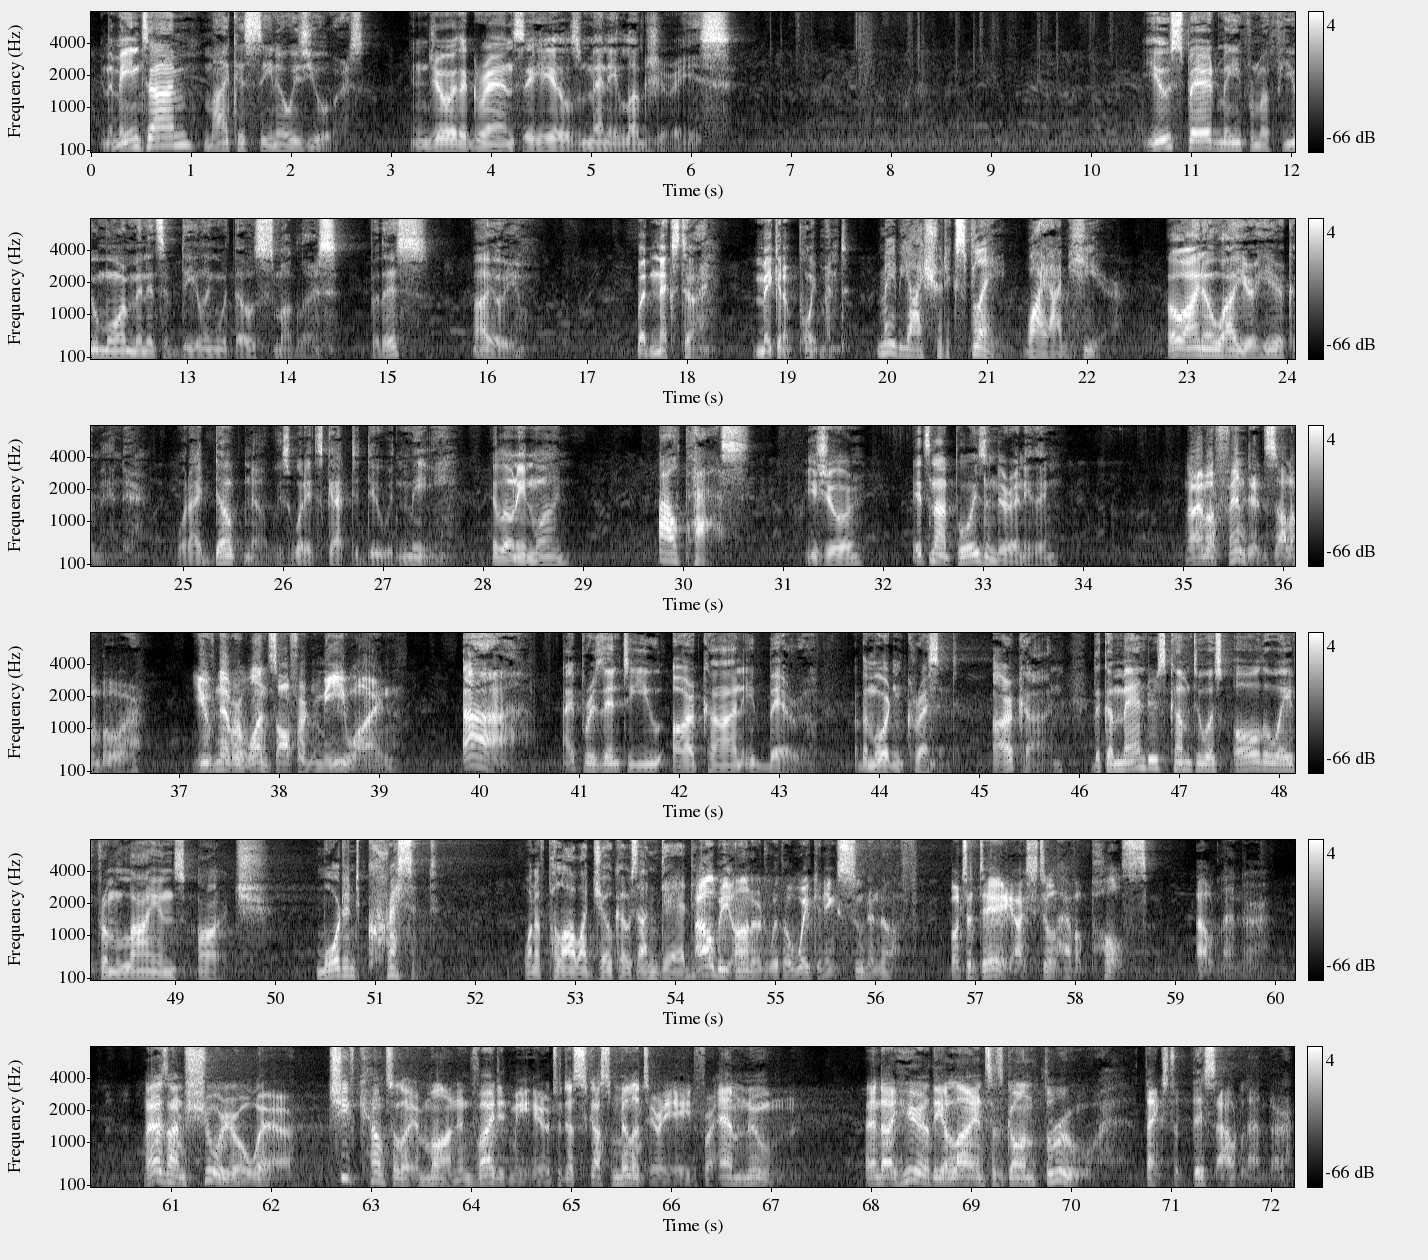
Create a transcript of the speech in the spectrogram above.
In the meantime, my casino is yours. Enjoy the Grand Sahil's many luxuries. You spared me from a few more minutes of dealing with those smugglers. For this, I owe you. But next time, make an appointment. Maybe I should explain why I'm here. Oh, I know why you're here, Commander. What I don't know is what it's got to do with me. Elonian wine? I'll pass. You sure? It's not poisoned or anything. I'm offended, Zalambur. You've never once offered me wine. Ah! I present to you Archon Iberu of the Mordant Crescent. Archon, the commanders come to us all the way from Lion's Arch. Mordant Crescent. One of Palawa Joko's undead? I'll be honored with awakening soon enough. But today, I still have a pulse, Outlander. As I'm sure you're aware, Chief Counselor Iman invited me here to discuss military aid for Amnoon. And I hear the Alliance has gone through, thanks to this Outlander.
